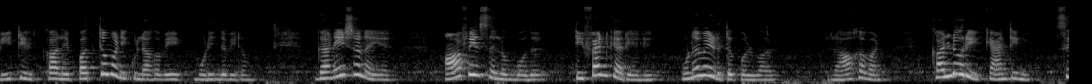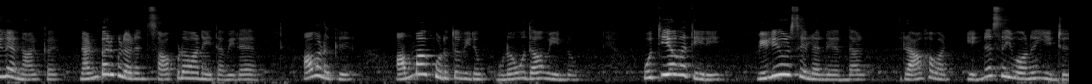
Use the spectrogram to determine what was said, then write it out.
வீட்டில் காலை பத்து மணிக்குள்ளாகவே முடிந்துவிடும். கணேசன் ஐயர் ஆஃபீஸ் செல்லும்போது டிஃபன் கேரியரில் உணவு எடுத்துக்கொள்வார். ராகவன் கல்லூரி கேண்டீனில் சில நாட்கள் நண்பர்களுடன் சாப்பிடுவானே தவிர அவனுக்கு அம்மா கொடுத்துவிடும் உணவு தான் வேண்டும். உத்தியோக தேடி வெளியூர் செல்ல நேர்ந்தால் ராகவன் என்ன செய்வானோ என்று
